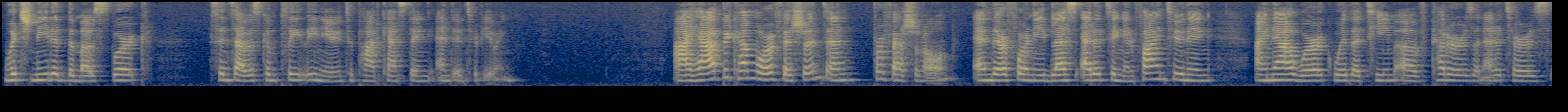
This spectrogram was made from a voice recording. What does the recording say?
which needed the most work since I was completely new to podcasting and interviewing. I have become more efficient and professional and therefore need less editing and fine tuning. I now work with a team of cutters and editors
